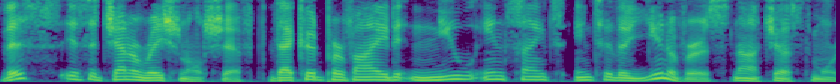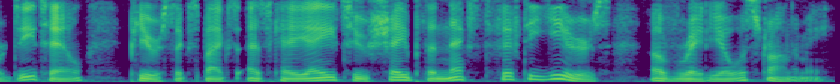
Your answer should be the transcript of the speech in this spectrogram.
This is a generational shift that could provide new insights into the universe, not just more detail. Pearce expects SKA to shape the next 50 years of radio astronomy.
